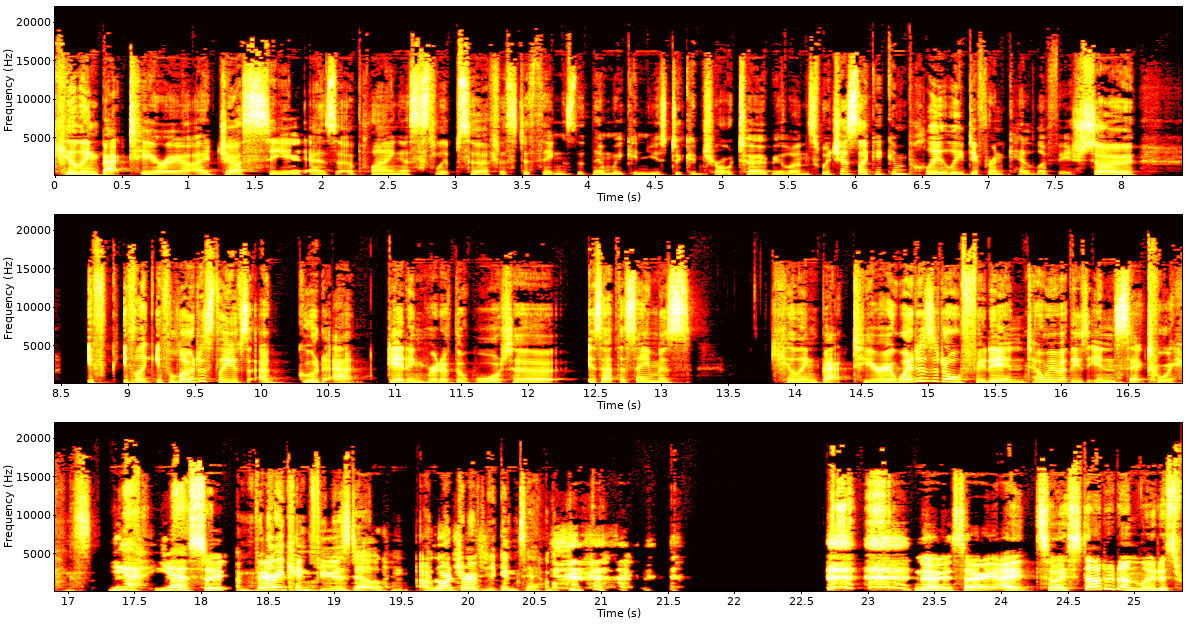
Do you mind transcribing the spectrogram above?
killing bacteria. I just see it as applying a slip surface to things that then we can use to control turbulence, which is like a completely different kettle of fish. So, if if like if lotus leaves are good at getting rid of the water, is that the same as killing bacteria. Where does it all fit in? Tell me about these insect wings. Yeah, yeah. So I'm very confused, Ellen. I'm not sure if you can tell. no, sorry. I so I started on lotus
